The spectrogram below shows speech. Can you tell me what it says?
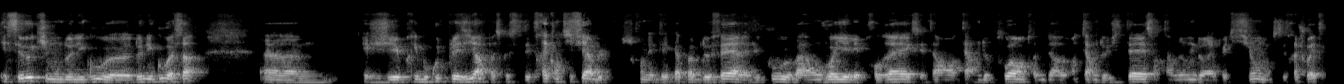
Et c'est eux qui m'ont donné goût, euh, donné goût à ça. Euh, et j'ai pris beaucoup de plaisir parce que c'était très quantifiable ce qu'on était capable de faire. Et du coup, bah, on voyait les progrès, etc., en termes de poids, en termes de, en termes de vitesse, en termes de nombre de répétitions. Donc, c'est très chouette.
